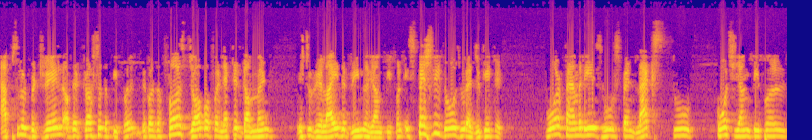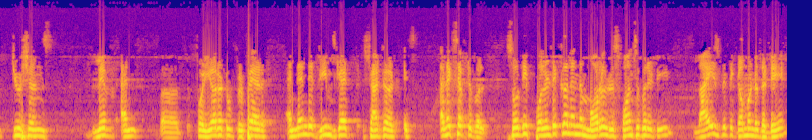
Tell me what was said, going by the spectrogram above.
absolute betrayal of the trust of the people because the first job of an elected government is to realize the dreams of young people, especially those who are educated. Poor families who spend lakhs to coach young people, tuitions, live and uh, for a year or two prepare, and then their dreams get shattered. It's unacceptable. So the political and the moral responsibility lies with the government of the day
